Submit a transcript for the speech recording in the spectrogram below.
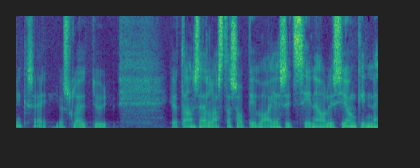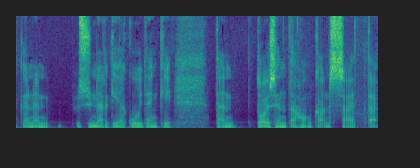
miksei, jos löytyy jotain sellaista sopivaa ja sitten siinä olisi jonkinnäköinen synergia kuitenkin tämän toisen tahon kanssa, että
